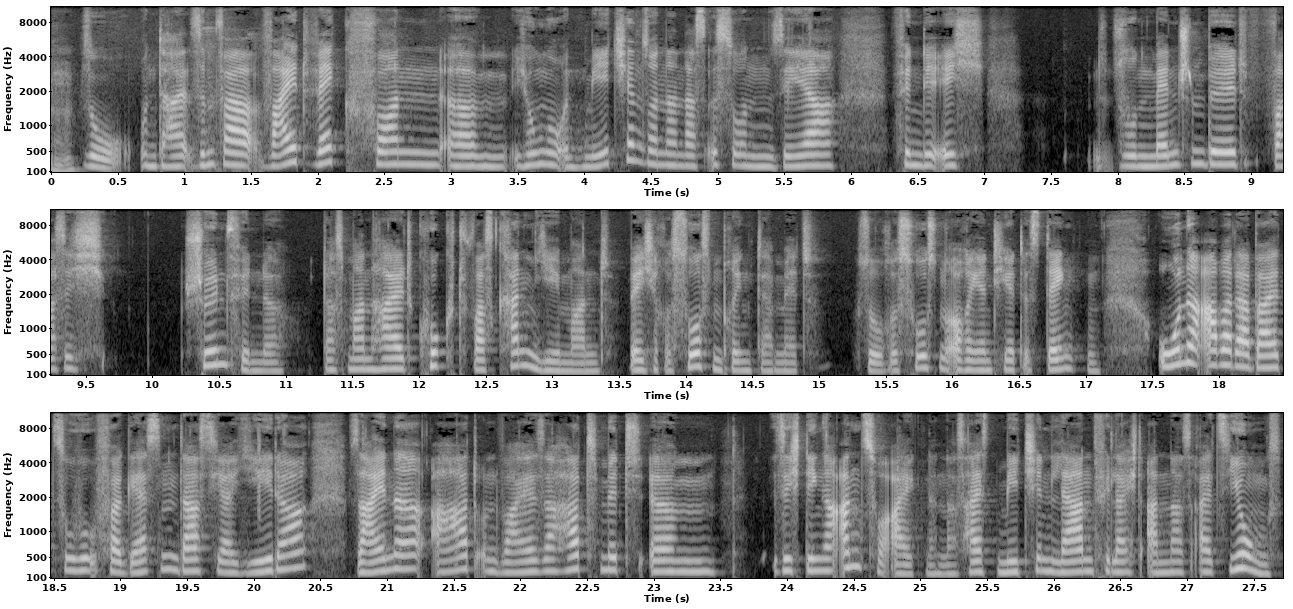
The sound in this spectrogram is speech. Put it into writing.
Mhm. So, und da sind wir weit weg von ähm, Junge und Mädchen, sondern das ist so ein sehr, finde ich, so ein Menschenbild, was ich schön finde, dass man halt guckt, was kann jemand, welche Ressourcen bringt er mit, so ressourcenorientiertes Denken, ohne aber dabei zu vergessen, dass ja jeder seine Art und Weise hat, mit ähm, sich Dinge anzueignen. Das heißt, Mädchen lernen vielleicht anders als Jungs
